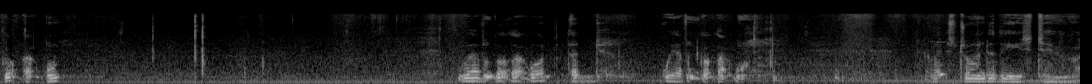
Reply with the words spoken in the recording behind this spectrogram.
Got that one. We haven't got that one, and we haven't got that one. Let's try and do these two.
